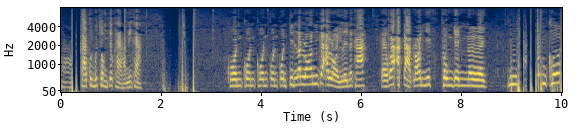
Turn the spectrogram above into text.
ขาวค่ะคุณผู้ชมเจ้าขานี่ค่ะ คนคนคนคนคนกินร้อนๆนี่ก็อร่อยเลยนะคะ แต่ว่าอากาศร้อนนี้ชงเย็นเลยนี่ค่ะเข้มข้น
